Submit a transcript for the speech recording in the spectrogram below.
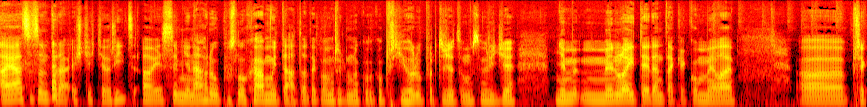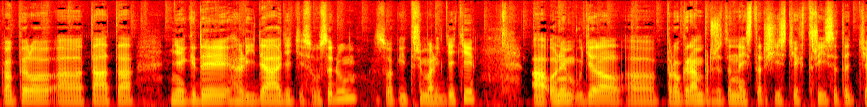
A já, co jsem teda ještě chtěl říct, a jestli mě náhodou poslouchá můj táta, tak vám řeknu takovou jako příhodu, protože to musím říct, že mě minulý týden tak jako mile uh, překvapilo, táta někdy hlídá děti sousedům, jsou takový tři malí děti, a on jim udělal program, protože ten nejstarší z těch tří se teď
